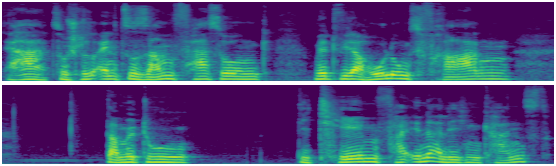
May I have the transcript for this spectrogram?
ja, zum Schluss eine Zusammenfassung mit Wiederholungsfragen, damit du die Themen verinnerlichen kannst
